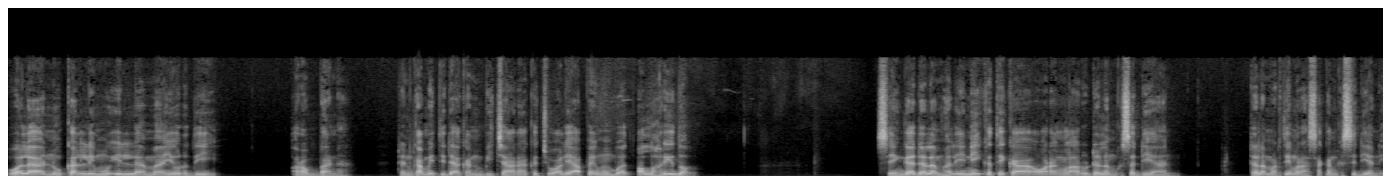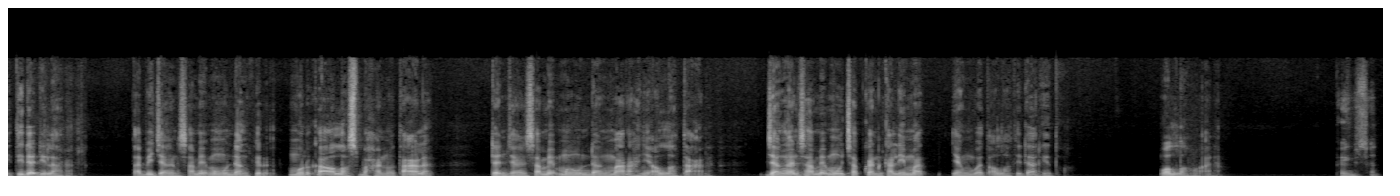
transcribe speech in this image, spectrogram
wala nukallimu illa ma yurdi rabbana. Dan kami tidak akan bicara kecuali apa yang membuat Allah ridho. Sehingga dalam hal ini ketika orang larut dalam kesedihan, dalam arti merasakan kesedihan tidak dilarang. Tapi jangan sampai mengundang murka Allah Subhanahu wa taala dan jangan sampai mengundang marahnya Allah taala. Jangan sampai mengucapkan kalimat yang membuat Allah tidak ridho. Wallahu a'lam. Baik Ustaz.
